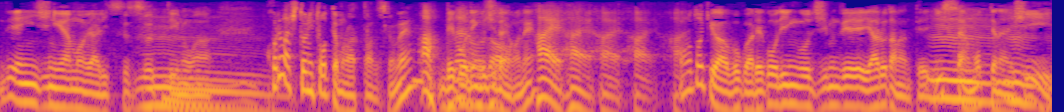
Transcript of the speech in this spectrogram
い。で、エンジニアもやりつつっていうのは、これは人に撮ってもらったんですよね。あ、レコーディング自体はね。はいはいはいはいはい。この時は僕はレコーディングを自分でやるだなんて一切思ってないし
